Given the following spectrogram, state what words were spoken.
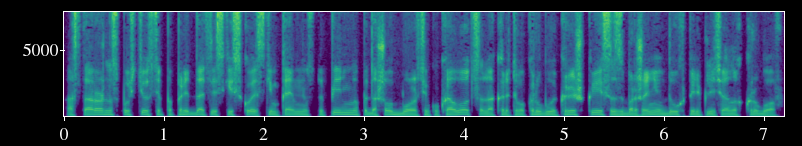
Осторожно спустился по предательски скользким каменным ступеням и подошел к бортику колодца, накрытого круглой крышкой с изображением двух переплетенных кругов.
